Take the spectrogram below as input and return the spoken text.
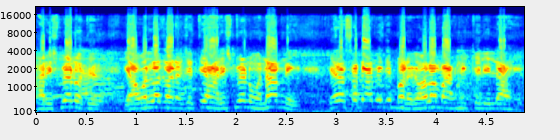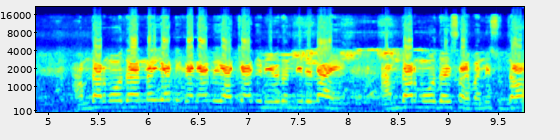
हरिशमेंट होते यावरला जाण्याचे ते हरिशमेंट होणार नाही. त्यासाठी आम्ही ते भडगावला मागणी केलेली आहे. आमदार महोदयांना या ठिकाणी आम्ही याच्या आधी निवेदन दिलेलं आहे. आमदार महोदय साहेबांनी सुद्धा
